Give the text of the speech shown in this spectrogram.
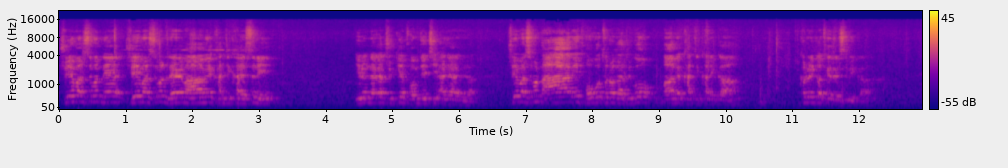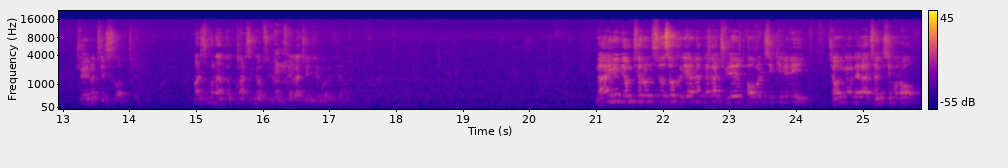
주의 말씀은 내 주의 말씀을 내 마음에 간직하였으니 이는 내가 주께 범죄치 아니하리라. 주의 말씀을 많이 보고 들어가지고 마음에 간직하니까 그러니까 어떻게 됐습니까? 죄를 질 수가 없죠. 말씀을 안 듣고 말씀이 없으면 죄가 죄인지 모르죠. 나에게 명철을 주셔서 그리하면 내가 주의 법을 지키리니 정녕 내가 전심으로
